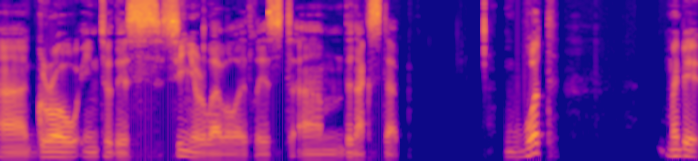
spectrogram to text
uh, grow into this senior level, at least um, the next step, what maybe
